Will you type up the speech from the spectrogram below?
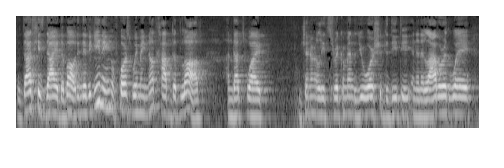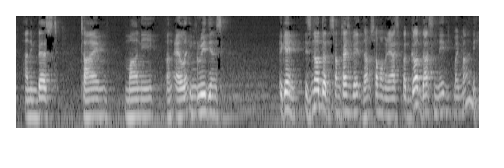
So that's his diet about. In the beginning, of course, we may not have that love, and that's why generally it's recommended you worship the deity in an elaborate way and invest time, money, and ingredients. Again, it's not that sometimes someone may ask, but God doesn't need my money.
